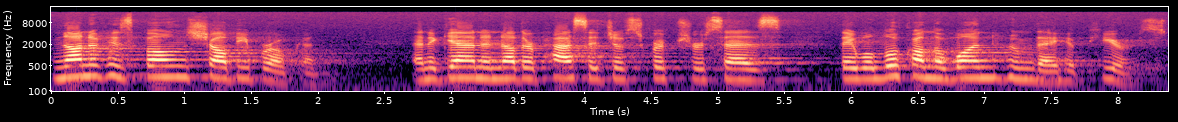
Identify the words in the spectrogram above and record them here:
None of his bones shall be broken. And again, another passage of scripture says, they will look on the one whom they have pierced.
